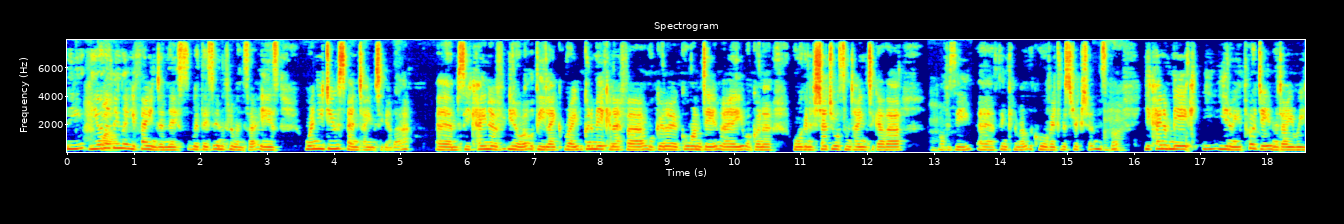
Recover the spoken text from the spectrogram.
The the other Wow. thing that you find in this with this influencer is when you do spend time together, um, so you kind of, you know, it'll be like, right, we're gonna make an effort, we're gonna go on date night, we're gonna we're gonna schedule some time together. Mhm. Obviously, uh, thinking about the COVID restrictions, but Mhm. you kind of make, you know, you put a date in the diary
